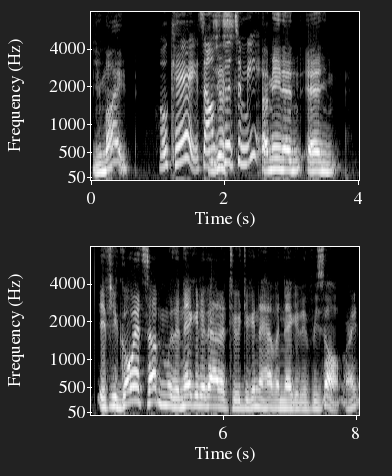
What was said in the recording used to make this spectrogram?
You might. Okay, sounds Just- good to me. I mean, and and if you go at something with a negative attitude, you're going to have a negative result, right?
